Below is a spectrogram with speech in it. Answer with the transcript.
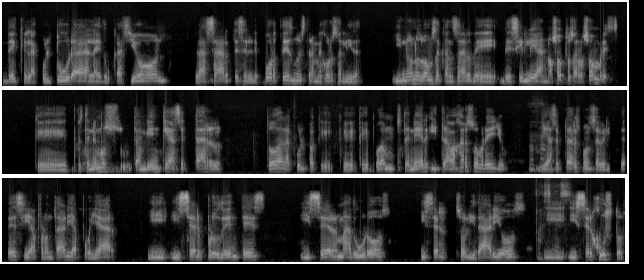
de que la cultura, la educación, las artes, el deporte es nuestra mejor salida y no nos vamos a cansar de decirle a nosotros, a los hombres, que pues tenemos también que aceptar toda la culpa que, podamos tener y trabajar sobre ello y aceptar responsabilidades y afrontar y apoyar y, ser prudentes y ser maduros y ser solidarios y, ser justos,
